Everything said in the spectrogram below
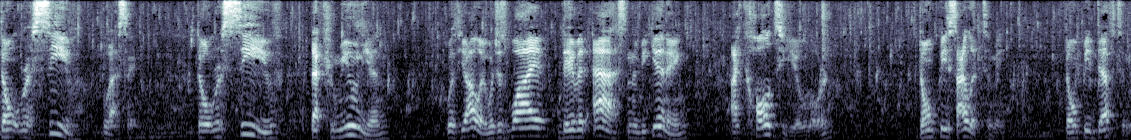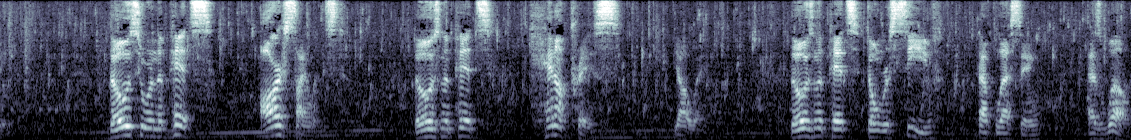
don't receive blessing, don't receive that communion with Yahweh, which is why David asked in the beginning, I call to you, Lord. Don't be silent to me. Don't be deaf to me. Those who are in the pits are silenced. Those in the pits cannot praise Yahweh. Those in the pits don't receive that blessing as well.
